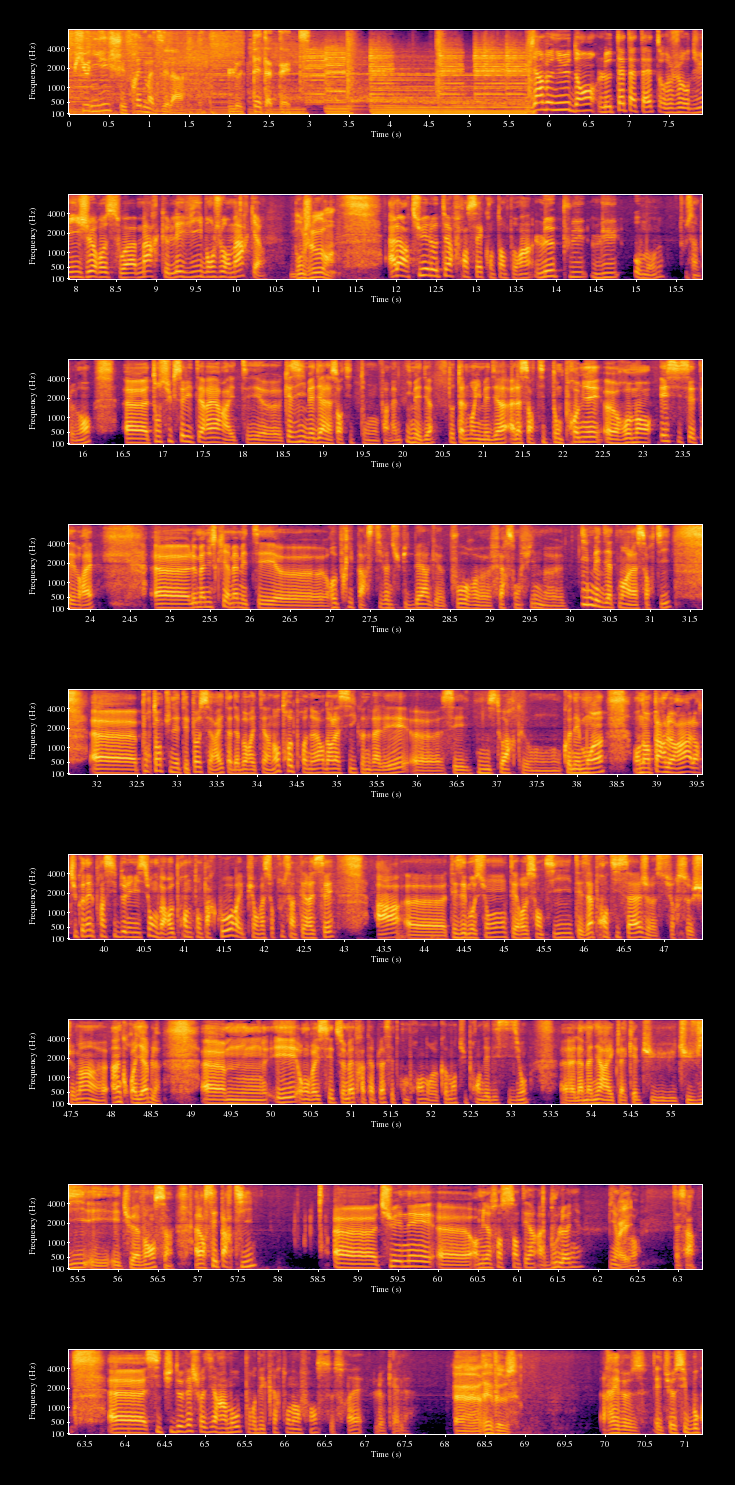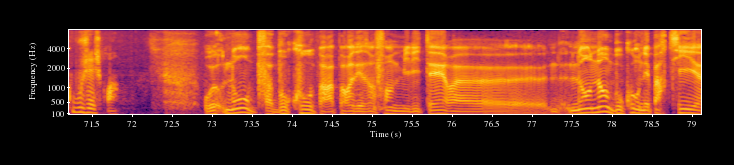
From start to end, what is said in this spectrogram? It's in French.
été pionnier chez Fred Mazzella. Le tête-à-tête. Bienvenue dans le tête-à-tête. Aujourd'hui, je reçois Marc Lévy. Bonjour Marc. Bonjour. Alors, tu es l'auteur français contemporain le plus lu au monde tout simplement. Euh, ton succès littéraire a été euh, quasi immédiat à la sortie de ton, enfin même immédiat, totalement immédiat à la sortie de ton premier euh, roman. Et si c'était vrai, le manuscrit a même été repris par Steven Spielberg pour faire son film immédiatement à la sortie. pourtant, tu n'étais pas au Serail, tu as d'abord été un entrepreneur dans la Silicon Valley. C'est une histoire qu'on connaît moins. On en parlera. Alors, tu connais le principe de l'émission, on va reprendre ton parcours et puis on va surtout s'intéresser à tes émotions, tes ressentis, tes apprentissages sur ce chemin incroyable. et on va essayer de se mettre à ta place et de comprendre comment tu prends des décisions, la manière avec laquelle tu tu, vis et, tu avances. Alors c'est parti. Euh, tu es né euh, en 1961 à Boulogne, bien encore. C'est ça. Euh, si tu devais choisir un mot pour décrire ton enfance, ce serait lequel? Rêveuse. Rêveuse. Et tu as aussi beaucoup bougé, je crois. Non, enfin beaucoup par rapport à des enfants de militaires. non, non, beaucoup. On est parti.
